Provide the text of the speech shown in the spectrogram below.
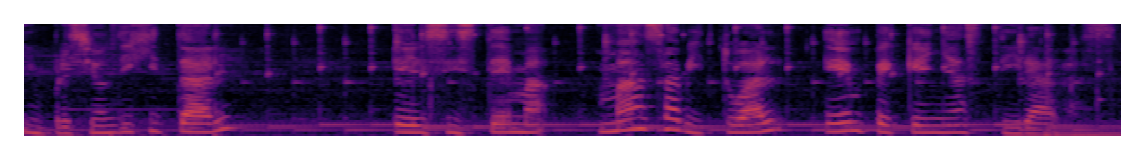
impresión digital el sistema más habitual en pequeñas tiradas.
